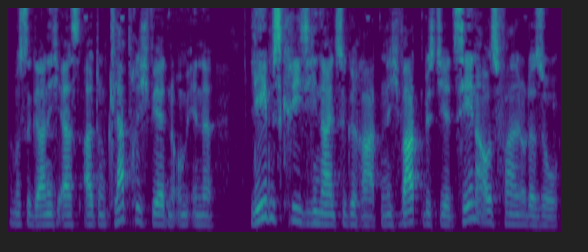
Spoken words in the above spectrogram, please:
Man musste gar nicht erst alt und klapprig werden, um in eine Lebenskrise hineinzugeraten. Nicht warten, bis die Zähne ausfallen oder so.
